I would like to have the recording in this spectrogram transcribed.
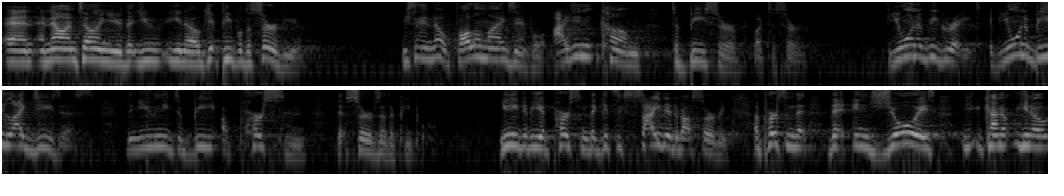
and, and now I'm telling you that you, you know, get people to serve you. He's saying, no, follow my example. I didn't come to be served, but to serve. If you want to be great, if you want to be like Jesus, then you need to be a person that serves other people. You need to be a person that gets excited about serving, a person that, that enjoys kind of, you know,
